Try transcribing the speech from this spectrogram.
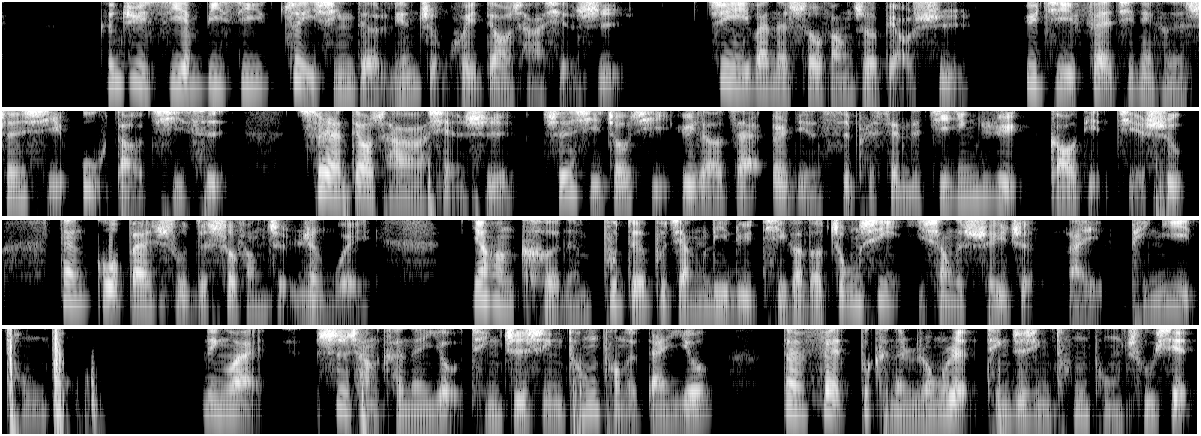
根据 CNBC 最新的联准会调查显示，近一半的受访者表示，预计 Fed 今年可能升息五到七次。虽然调查显示升息周期预料在二点四 percent 的基金利率高点结束，但过半数的受访者认为，央行可能不得不将利率提高到中性以上的水准来平抑通膨。另外，市场可能有停滞性通膨的担忧，但 Fed 不可能容忍停滞性通膨出现，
